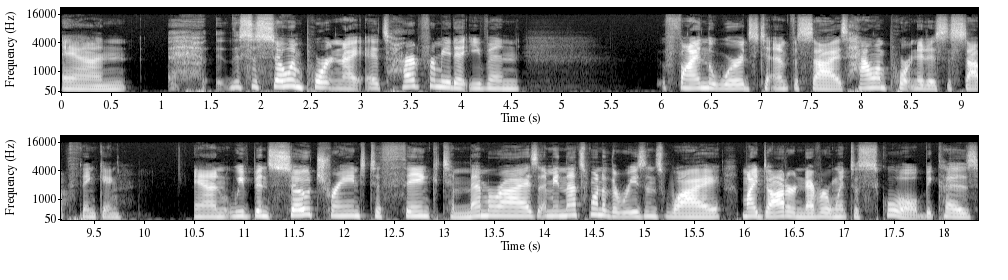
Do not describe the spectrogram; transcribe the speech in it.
And this is so important. I it's hard for me to even find the words to emphasize how important it is to stop thinking and we've been so trained to think, to memorize. I mean, that's one of the reasons why my daughter never went to school because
